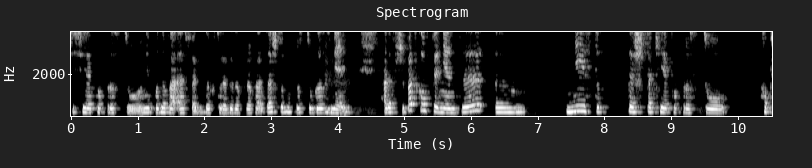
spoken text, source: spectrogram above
ci się po prostu nie podoba efekt, do którego doprowadzasz, to po prostu go zmień. Ale w przypadku pieniędzy nie jest to też takie po prostu hop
